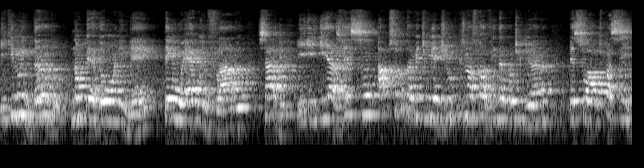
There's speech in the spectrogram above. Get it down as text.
e que no entanto não perdoam a ninguém, tem o ego inflado, sabe? E, e, e às vezes são absolutamente medíocres na sua vida cotidiana pessoal, tipo assim,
